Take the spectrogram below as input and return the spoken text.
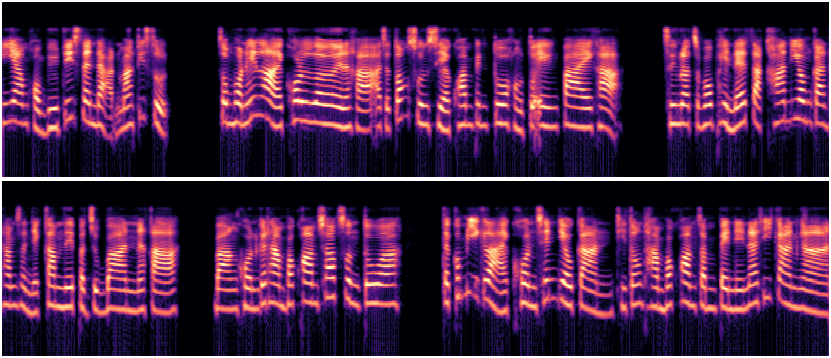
นิยามของ beauty standard มากที่สุดส่งผลให้หลายคนเลยนะคะ อาจจะต้องสูญเสียความเป็นตัวของตัวเองไปค่ะ ซึ่งเราจะพบเห็นได้จากค่านิยมการทำสัญญกรรมในปัจจุบันนะคะ บางคนก็ทำเพราะความชอบส่วนตัว แต่ก็มีอีกหลายคนเช่นเดียวกัน ที่ต้องทำเพราะความจำเป็นในหน้าที่การงาน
